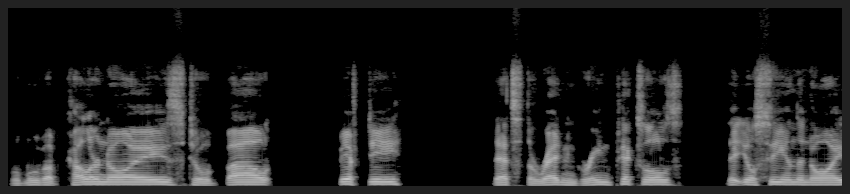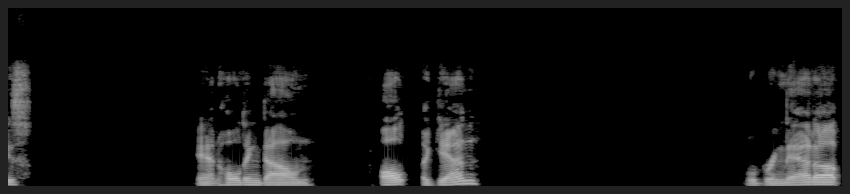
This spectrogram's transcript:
We'll move up color noise to about 50. That's the red and green pixels that you'll see in the noise. And holding down Alt again, we'll bring that up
